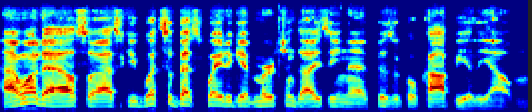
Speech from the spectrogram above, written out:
I wanted to also ask you, what's the best way to get merchandising a physical copy of the album?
